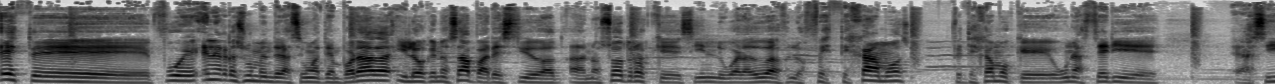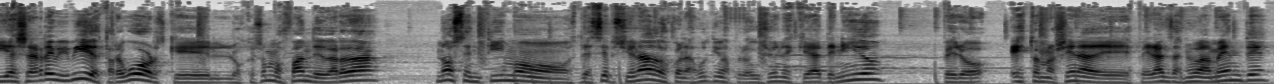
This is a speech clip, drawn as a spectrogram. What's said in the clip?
este fue en el resumen de la segunda temporada y lo que nos ha parecido a, nosotros, que sin lugar a dudas lo festejamos, festejamos que una serie así haya revivido Star Wars, que los que somos fan de verdad nos sentimos decepcionados con las últimas producciones que ha tenido, pero esto nos llena de esperanzas nuevamente.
